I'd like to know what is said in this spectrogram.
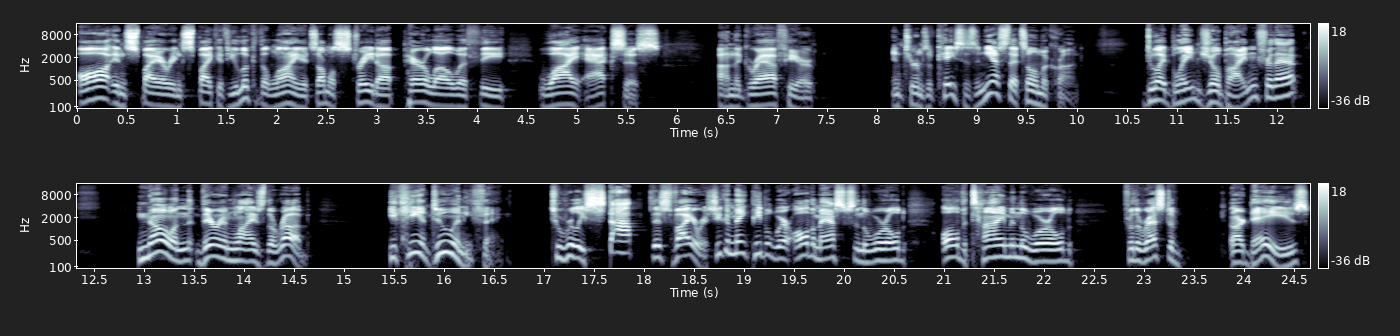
awe inspiring spike. If you look at the line, it's almost straight up parallel with the y axis on the graph here in terms of cases. And yes, that's Omicron. Do I blame Joe Biden for that? No, and therein lies the rub. You can't do anything to really stop this virus. You can make people wear all the masks in the world, all the time in the world for the rest of our days,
